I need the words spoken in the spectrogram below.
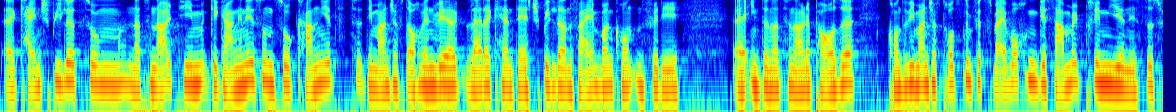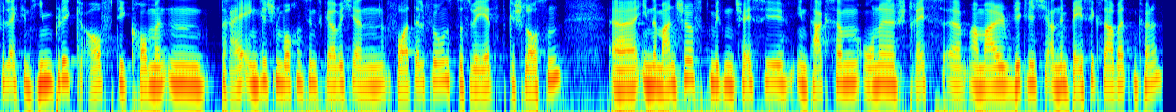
äh, kein Spieler zum Nationalteam gegangen ist. Und so kann jetzt die Mannschaft, auch wenn wir leider kein Testspiel dann vereinbaren konnten für die äh, internationale Pause, konnte die Mannschaft trotzdem für zwei Wochen gesammelt trainieren. Ist das vielleicht im Hinblick auf die kommenden drei englischen Wochen, sind es, glaube ich, ein Vorteil für uns, dass wir jetzt geschlossen äh, in der Mannschaft mit dem Jesse in Taxham ohne Stress äh, einmal wirklich an den Basics arbeiten können?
